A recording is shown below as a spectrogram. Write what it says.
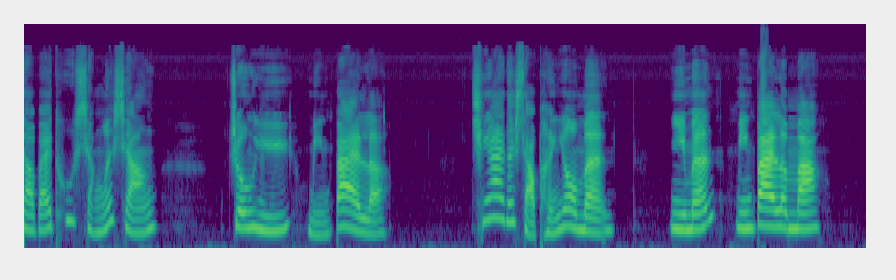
小白兔想了想，终于明白了。亲爱的小朋友们，你们明白了吗？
